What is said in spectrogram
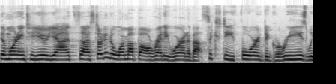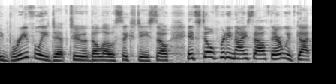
Good morning to you. Yeah, it's uh, starting to warm up already. We're at about 64 degrees. We briefly dipped to the low 60s, so it's still pretty nice out there. We've got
